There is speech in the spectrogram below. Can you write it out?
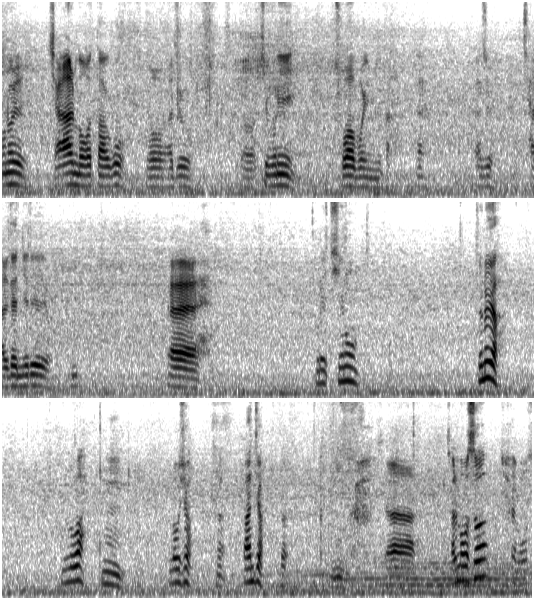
오늘 잘 먹었다고 어, 아주 어, 기분이 좋아 보입니다. 예, 아주 잘 된 일이에요. 음. 에, 우리 진우, 진우야, 일로 와. 음, 일로 오셔. 어, 앉아. 어. 음. 자, 잘 먹었어? 잘 먹었어.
